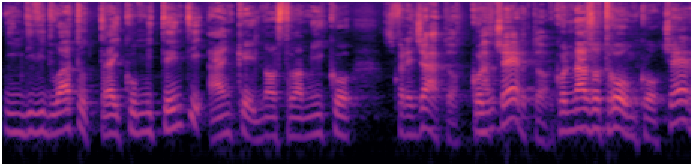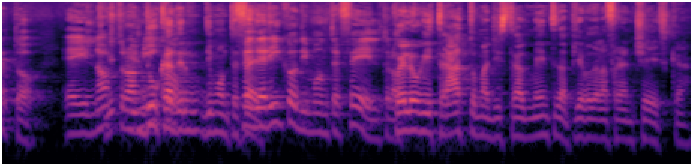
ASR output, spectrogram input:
individuato tra i committenti anche il nostro amico Sfregiato, Col- ma certo, col naso tronco, certo, è il nostro Il- amico duca del- di Montefeltro. Federico di Montefeltro. quello ritratto magistralmente da Piero della Francesca.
